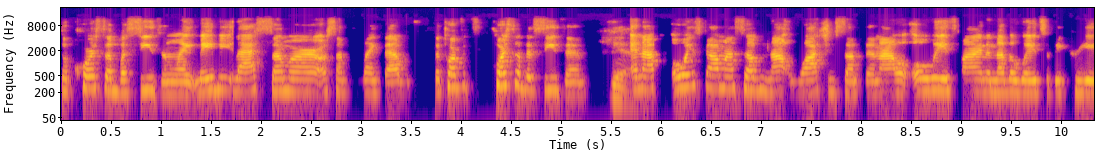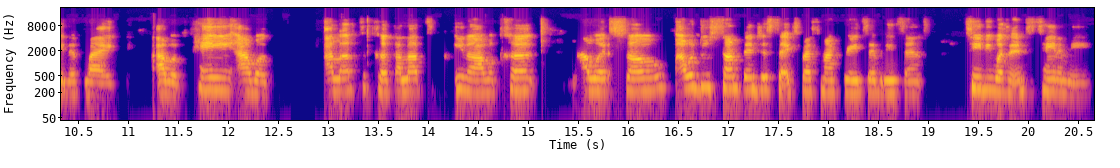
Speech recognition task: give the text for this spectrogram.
the course of a season, like maybe last summer or something like that. The course of a season. Yeah. And I've always found myself not watching something. I will always find another way to be creative. Like I would paint, I would I love to cook. I love to, you know, I would cook, I would sew, I would do something just to express my creativity since TV wasn't entertaining me.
